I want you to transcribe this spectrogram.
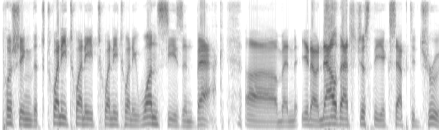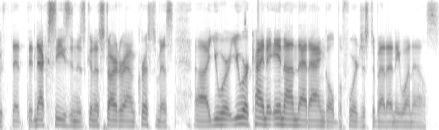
pushing the 2020-2021 season back. Um, and you know now that's just the accepted truth that the next season is going to start around Christmas. Uh, you were you were kind of in on that angle before just about anyone else.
